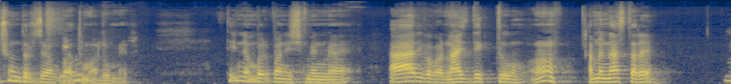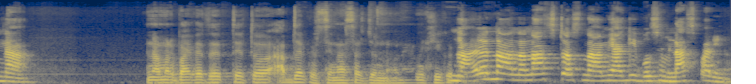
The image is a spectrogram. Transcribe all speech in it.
সৌন্দর্য আনবা তোমার রুমের তিন নম্বর পানিশমেন্ট মে আরে বাবা নাচ দেখতো হ্যাঁ আপনার নাচতা রে? না। না আমার ভাইবাতে তো আবদার করছে নাচার জন্য মানে আমি কি করি না না না নাচ টাচ না আমি আগেই বলছি আমি নাচ পারি না।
